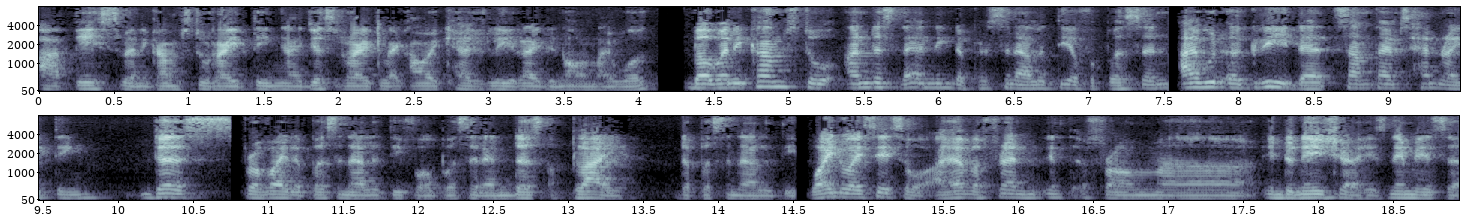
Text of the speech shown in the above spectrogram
artist when it comes to writing. I just write like how I casually write in all my work. But when it comes to understanding the personality of a person, I would agree that sometimes handwriting does provide a personality for a person and does apply the personality. Why do I say so? I have a friend from uh, Indonesia. His name is. Uh,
